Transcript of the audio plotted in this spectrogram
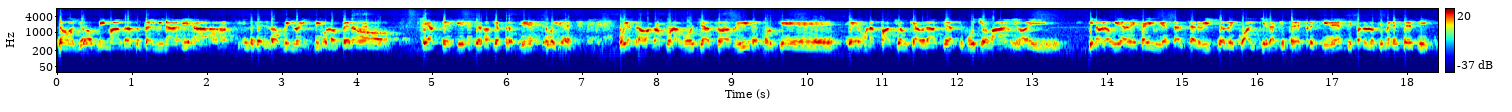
No, yo mi mandato terminaría a fines del 2021, pero sea presidente o no sea presidente, voy a, voy a trabajar por la bocha toda mi vida porque es una pasión que abracé hace muchos años y, no la voy a dejar y voy a estar al servicio de cualquiera que esté de presidente y para lo que me necesite.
